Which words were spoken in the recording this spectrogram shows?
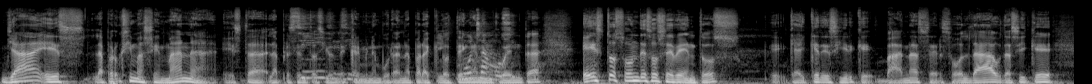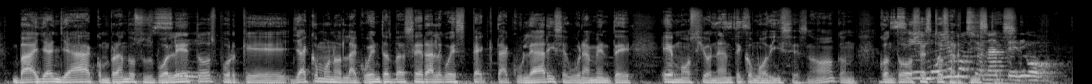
Ya es la próxima semana esta, la presentación de Carmina Burana para que lo tengan en cuenta. Estos son de esos eventos eh, que hay que decir que van a ser sold out, así que vayan ya comprando sus boletos porque ya como nos la cuentas va a ser algo espectacular y seguramente emocionante como dices, ¿no? Con, con todos estos muy emocionante, digo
